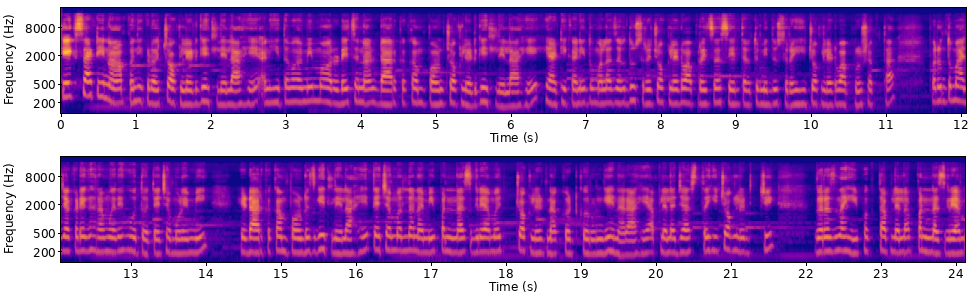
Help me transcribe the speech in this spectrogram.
केकसाठी ना आपण इकडं चॉकलेट घेतलेलं आहे आणि इथं बघा मी मॉर्डेचं ना डार्क कंपाऊंड चॉकलेट घेतलेलं आहे. या ठिकाणी तुम्हाला जर दुसरं चॉकलेट वापरायचं असेल तर तुम्ही दुसरंही चॉकलेट वापरू शकता. परंतु माझ्याकडे घरामध्ये होतं त्याच्यामुळे मी हे डार्क कंपाऊंडच घेतलेलं आहे. त्याच्यामधलं ना मी पन्नास ग्रॅम चॉकलेट ना कट करून घेणार आहे. आपल्याला जास्त ही चॉकलेटची गरज नाही. फक्त आपल्याला पन्नास ग्रॅम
